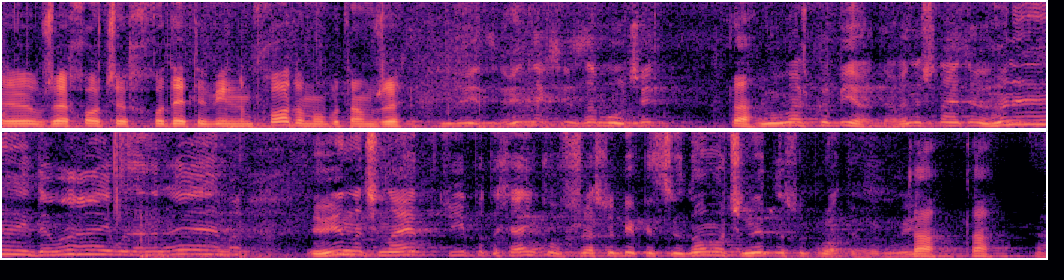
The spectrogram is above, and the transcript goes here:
е, вже хоче ходити вільним ходом, бо там вже. Ну, Дивіться, він як всіх замучить, Так. йому важко бігати. А ви починаєте гоней, давай, буде нема. І він починає тоді потихеньку вже собі підсвідомо чинити супротив. розумієте? Так, так. Так.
